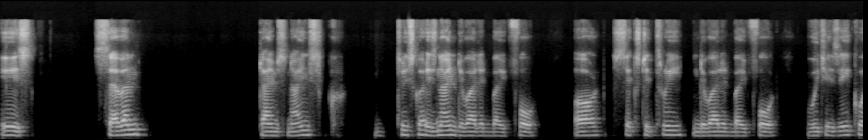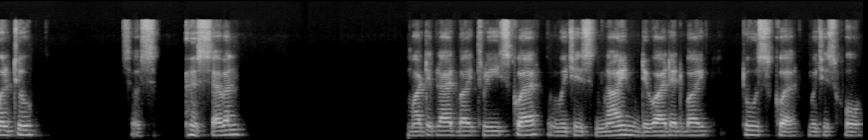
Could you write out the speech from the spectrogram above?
is 7 times 9, 3 square is 9 divided by 4 or 63 divided by 4 which is equal to so 7 multiplied by 3 square, which is 9 divided by 2 square, which is 4.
